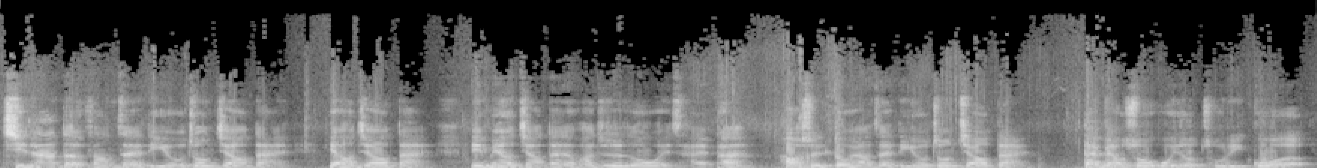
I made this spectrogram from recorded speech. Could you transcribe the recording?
其他的放在理由中交代。要交代，你没有交代的话就是漏位裁判。好，所以都要在理由中交代，代表说我有处理过了。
